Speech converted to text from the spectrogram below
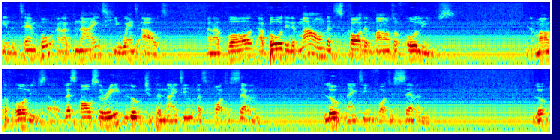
in the temple, and at night he went out and abode, abode in the mount that is called the Mount of Olives. In the Mount of Olives. Let's also read Luke chapter 19, verse 47. Luke 19, 47. Luke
